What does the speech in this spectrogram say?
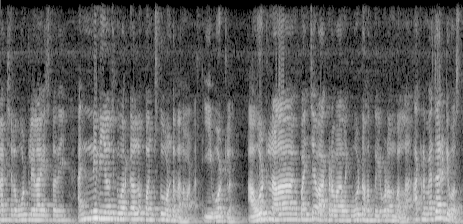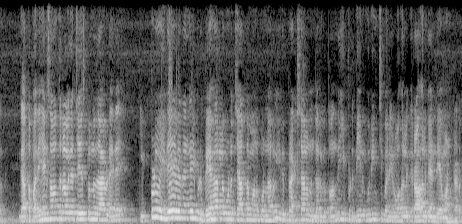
లక్షల ఓట్లు ఎలా ఇస్తుంది? అన్ని నియోజకవర్గాల్లో పంచుతూ ఉంటుంది అనమాట ఈ ఓట్లను. ఆ ఓట్లను అలాగ పంచే అక్కడ వాళ్ళకి ఓటు హక్కు ఇవ్వడం వల్ల అక్కడ మెజారిటీ వస్తుంది. గత పదిహేను సంవత్సరాలుగా చేస్తున్నది ఆవిడ అదే. ఇప్పుడు ఇదే విధంగా ఇప్పుడు బీహార్లో కూడా చేద్దాం అనుకున్నారు. ఇది ప్రక్షాళన జరుగుతోంది. ఇప్పుడు దీని గురించి మరి రాహుల్ రాహుల్ గాంధీ ఏమంటాడు?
